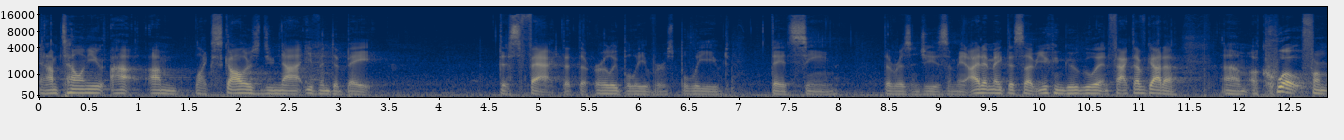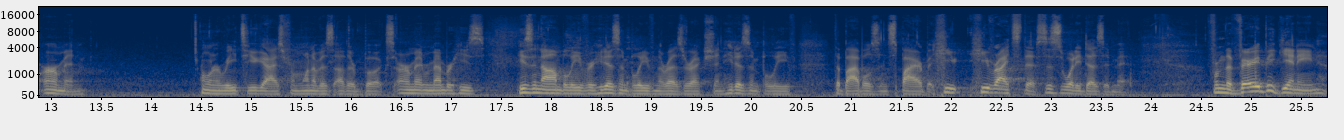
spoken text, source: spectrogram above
And I'm telling you, I, am like, scholars do not even debate this fact that the early believers believed they had seen the risen Jesus. I mean, I didn't make this up. You can Google it. In fact, I've got a, um, a quote from Ehrman. I want to read to you guys from one of his other books. Ehrman, remember, he's, he's a non believer. He doesn't believe in the resurrection, he doesn't believe the Bible is inspired. But he, he writes this this is what he does admit. From the very beginning,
